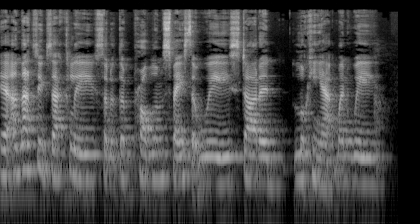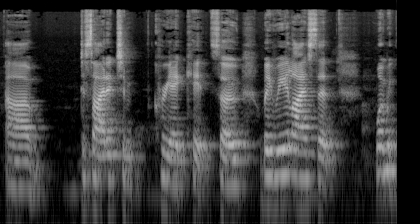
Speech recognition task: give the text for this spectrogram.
Yeah, and that's exactly sort of the problem space that we started looking at when we uh, decided to create Kit. So we realized that when we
